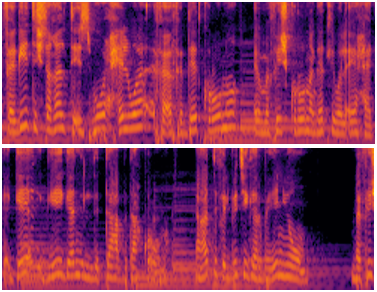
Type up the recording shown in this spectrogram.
فجيت اشتغلت أسبوع حلوة في بداية كورونا آه، ما فيش كورونا جات لي ولا أي حاجة. جه جه جاني التعب بتاع كورونا. قعدت في البيت يجي 40 يوم ما فيش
